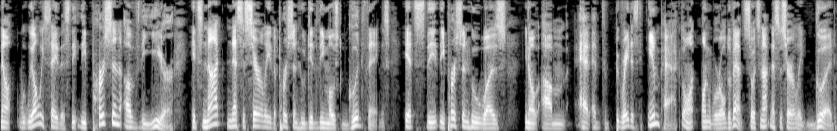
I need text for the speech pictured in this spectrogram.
Now, we always say this, the, the Person of the Year, it's not necessarily the person who did the most good things. It's the, the person who was, you know, um, had, had the greatest impact on, on world events. So it's not necessarily good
